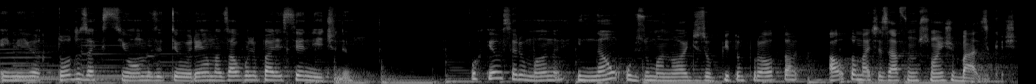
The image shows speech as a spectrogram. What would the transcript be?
Em meio a todos os axiomas e teoremas, algo lhe parecia nítido por que o ser humano e não os humanoides optam por auto automatizar funções básicas?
